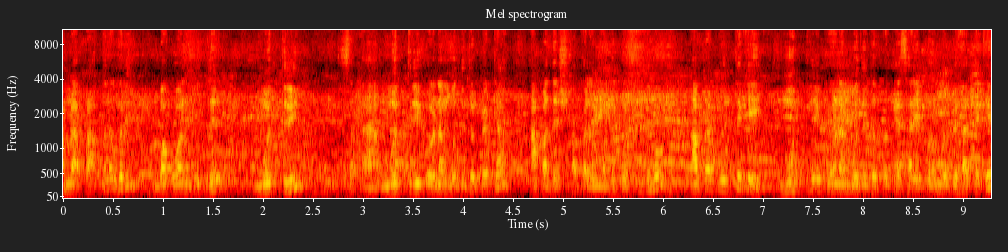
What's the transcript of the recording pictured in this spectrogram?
আমরা প্রার্থনা করি, ভগবান বুদ্ধের মৈত্রী মৈত্রী করুণা মুদিত অপেক্ষা আপনাদের সকলের মধ্যে বর্ষিত হোক আপনার প্রত্যেকেই মৈত্রী করুণা মুদিত অপেক্ষা সারি ব্রহ্মবিহার থেকে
